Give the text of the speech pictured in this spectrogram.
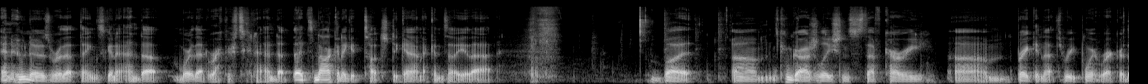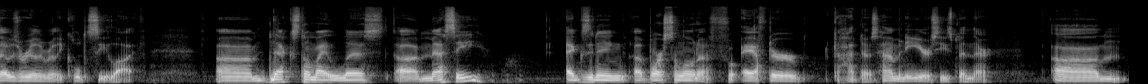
and who knows where that thing's going to end up, where that record's going to end up. That's not going to get touched again, I can tell you that. But um, congratulations, Steph Curry, um, breaking that three point record. That was really, really cool to see live. Um, next on my list, uh, Messi exiting uh, Barcelona after God knows how many years he's been there. Um,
